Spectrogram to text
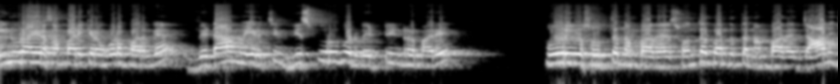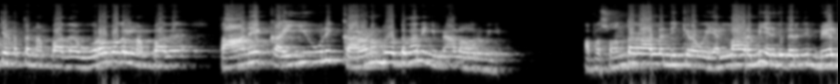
ஐநூறாயிரம் சம்பாதிக்கிறவங்க கூட பாருங்க விடாமுயற்சி விஸ்வரூப வெற்றின்ற மாதிரி பூர்வீக சொத்து நம்பாத சொந்த பந்தத்தை நம்பாத ஜாதி ஜனத்தை நம்பாத உறவுகள் நம்பாத தானே கையூனி கரணம் போட்டு தான் நீங்க மேலே வருவீங்க. அப்போ சொந்த காலில் நிற்கிறவங்க எல்லாருமே எனக்கு தெரிஞ்சு மேல்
